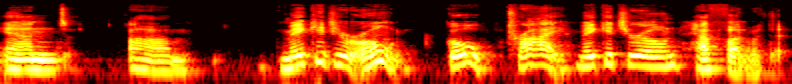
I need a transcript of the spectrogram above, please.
and um, make it your own. Go, try, make it your own, have fun with it.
